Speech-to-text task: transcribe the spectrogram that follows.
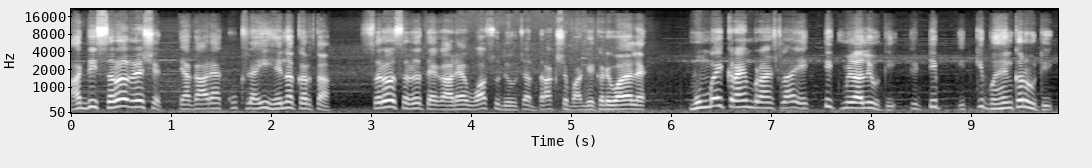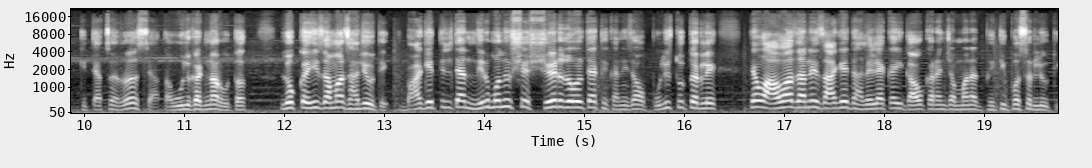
अगदी सरळ रेषेत त्या गाड्या कुठल्याही हे न करता सरळ सरळ त्या गाड्या वासुदेवच्या द्राक्ष बागेकडे वळाल्या. मुंबई क्राईम ब्रांचला एक टीप मिळाली होती. ती टीप इतकी भयंकर होती की त्याचं रहस्य आता उलगडणार होतं. लोकही जमा झाली होती. बागेतील त्या निर्मनुष्य शेडजवळ त्या ठिकाणी जेव्हा पोलीस उतरले तेव्हा आवाजाने जागे झालेल्या काही गावकऱ्यांच्या मनात भीती पसरली होती.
